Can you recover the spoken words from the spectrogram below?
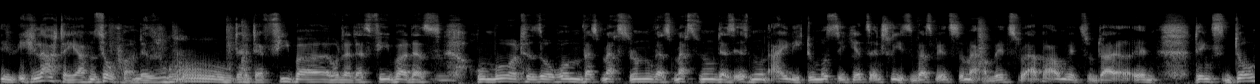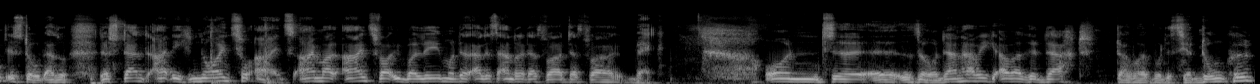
ich lag da ja dem Sofa und der, so, der, der, Fieber oder das Fieber, das rumorte so rum. Was machst du nun? Was machst du nun? Das ist nun eilig. Du musst dich jetzt entschließen. Was willst du machen? Willst du abhauen? Willst du da in Dings? Tod ist tot. Also das stand eigentlich 9 zu 1. Einmal eins war Überleben und alles andere, das war, das war weg. Und äh, so, dann habe ich aber gedacht, da wurde es ja dunkel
